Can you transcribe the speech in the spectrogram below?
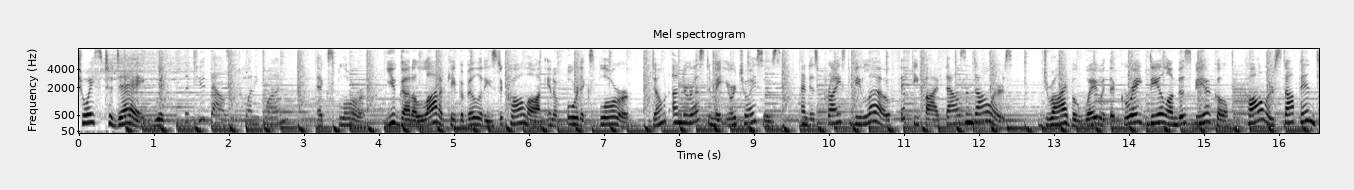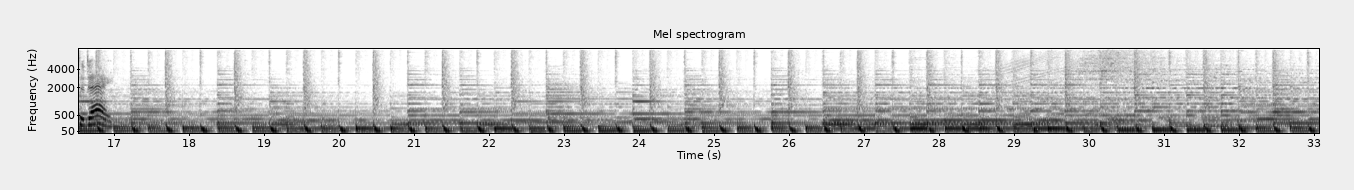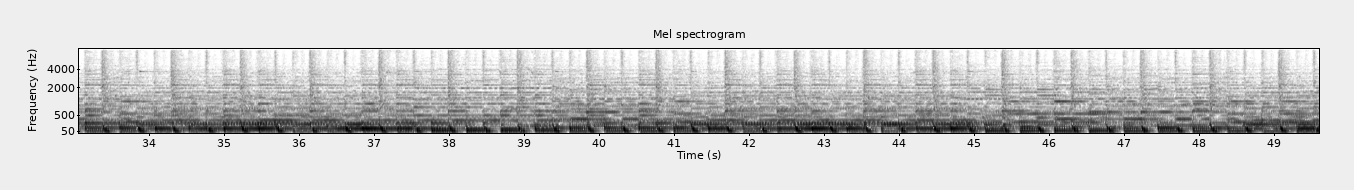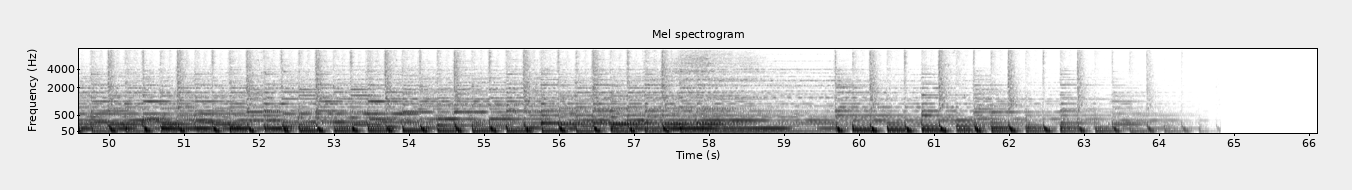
choice today with the 2021 Explorer. You've got a lot of capabilities to call on in a Ford Explorer. Don't underestimate your choices and is priced below $55,000. Drive away with a great deal on this vehicle. Call or stop in today.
